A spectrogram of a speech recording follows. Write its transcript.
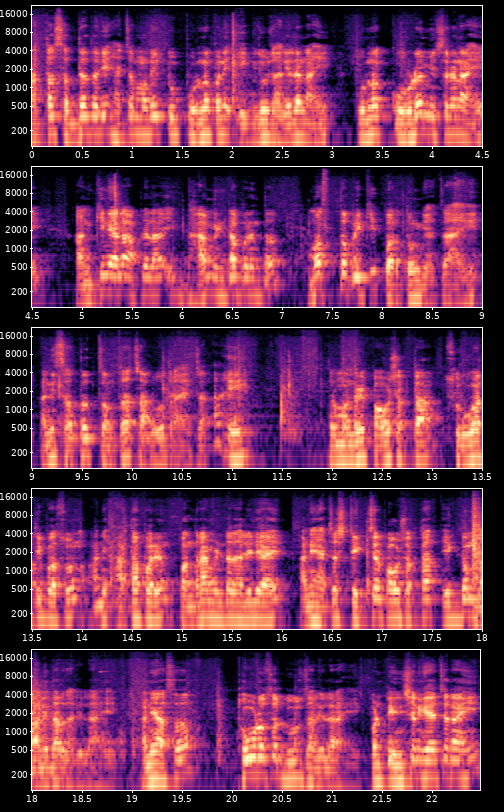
आता सध्या तरी ह्याच्यामध्ये तूप पूर्णपणे एकजीव झालेलं नाही. पूर्ण कोरडं मिश्रण आहे. आणखीन याला आपल्याला एक दहा मिनिटापर्यंत मस्तपैकी परतून घ्यायचा आहे आणि सतत चमचा चालवत राहायचा आहे. तर मंडळी पाहू शकता सुरुवातीपासून आणि आतापर्यंत पंधरा मिनिटं झालेली आहे आणि ह्याचं स्टेक्चर पाहू शकता एकदम दाणेदार झालेलं आहे. आणि असं थोडंसं लूज झालेलं आहे. पण टेन्शन घ्यायचं नाही.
